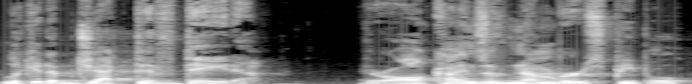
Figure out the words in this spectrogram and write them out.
Look at objective data. There are all kinds of numbers. People,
